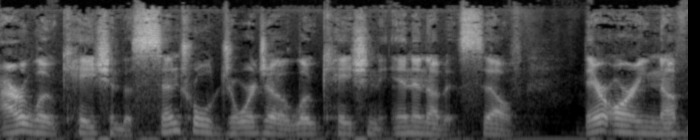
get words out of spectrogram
our location, the central Georgia location in and of itself, there are enough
